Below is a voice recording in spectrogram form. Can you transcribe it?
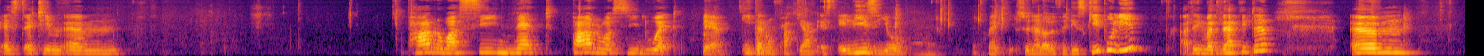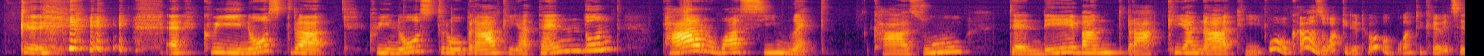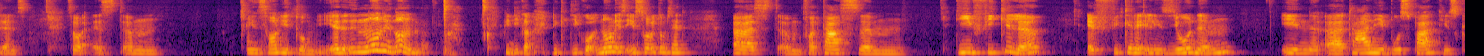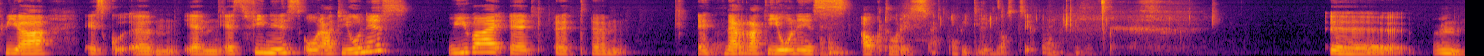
est etim um, ehm, parva sinet, parva duet. There, iterum faciam est Elisio. Sunt allofe discipuli, arrimat vertite, um, ehm, que, eh, qui nostra qui nostro brachi attendunt parvasinuet casu tendebant brachia nati oh casu accidit oh what a coincidence. So est um, insolitum non non vi dico dic, dico non est insolitum sed est um, fortas um, difficile efficere elisionem in uh, talibus partis quia es um, es finis orationis vivae et et um, et narrationes auctoris ovidi nostri. Eh mm,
